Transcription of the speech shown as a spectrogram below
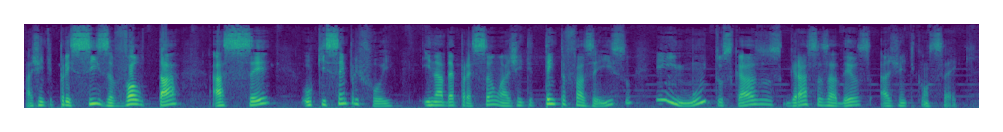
A gente precisa voltar a ser o que sempre foi. E na depressão a gente tenta fazer isso e em muitos casos, graças a Deus, a gente consegue.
